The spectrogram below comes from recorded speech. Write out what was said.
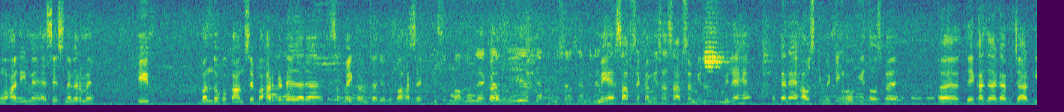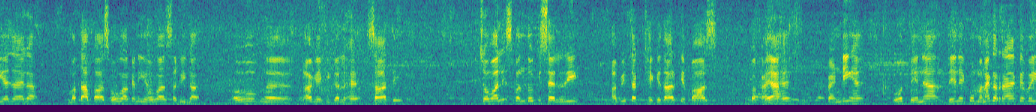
मोहाली में एस नगर में कि बंदों को काम से बाहर कटाया जा रहा है सफ़ाई कर्मचारियों को बाहर से इस मामले में मेयर साहब से कमिश्नर साहब से मिल मिले हैं। तो कह रहे हैं हाउस की मीटिंग होगी तो उसमें देखा जाएगा विचार किया जाएगा। मता पास होगा कि नहीं होगा, सभी का वो आगे की गल है। साथ ही चौवालीस बंदों की सैलरी अभी तक ठेकेदार के पास बकाया है, पेंडिंग है। वो देना, देने को मना कर रहा है कि भाई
